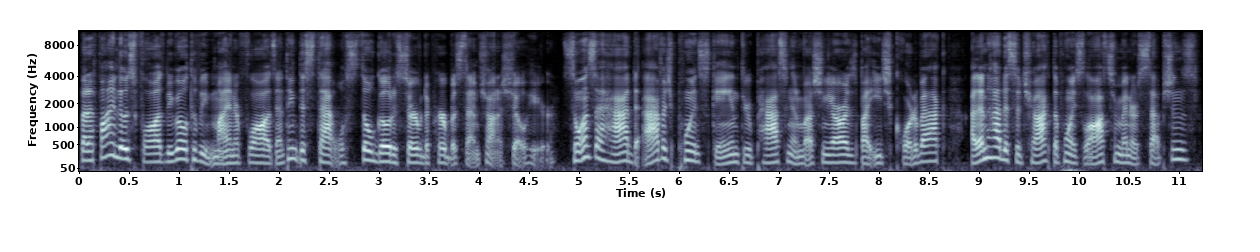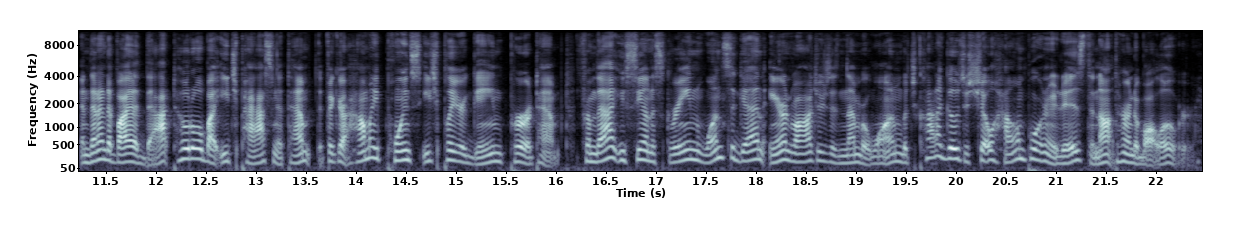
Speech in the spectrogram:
But I find those flaws to be relatively minor flaws, and I think this stat will still go to serve the purpose that I'm trying to show here. So once I had the average points gained through passing and rushing yards by each quarterback, I then had to subtract the points lost from interceptions, and then I divided that total by each passing attempt to figure out how many points each player gained per attempt. From that, you see on the screen, once again, Aaron Rodgers is number one, which kind of goes to show how important it is to not turn the ball over.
